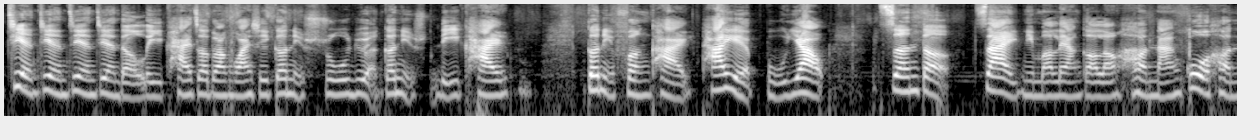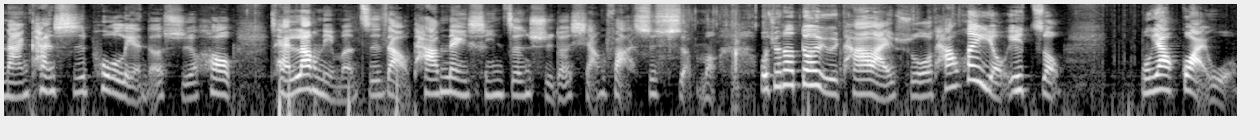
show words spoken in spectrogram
渐渐渐渐的离开这段关系，跟你疏远，跟你离开，跟你分开，他也不要真的。在你们两个人很难过、很难看、撕破脸的时候，才让你们知道他内心真实的想法是什么。我觉得对于他来说，他会有一种不要怪我，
